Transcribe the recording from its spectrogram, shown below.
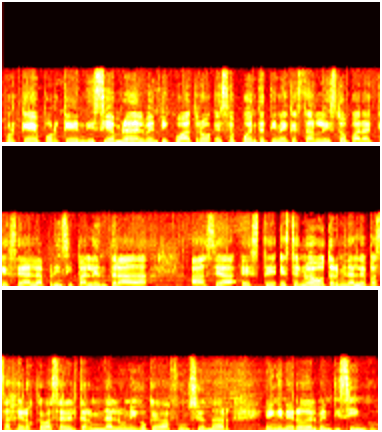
¿Por qué? Porque en diciembre del 24 ese puente tiene que estar listo para que sea la principal entrada hacia este, este nuevo terminal de pasajeros que va a ser el terminal único que va a funcionar en enero del 25.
